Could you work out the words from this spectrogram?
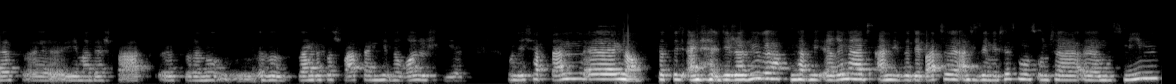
dass äh, jemand, der schwarz ist oder nur, also sozusagen, dass das Schwarzsein hier eine Rolle spielt. Und ich habe dann äh, genau plötzlich ein Déjà-vu gehabt und habe mich erinnert an diese Debatte Antisemitismus unter äh, Muslimen,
